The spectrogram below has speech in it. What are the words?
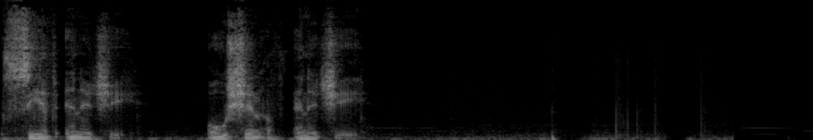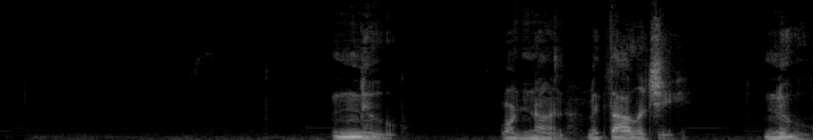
Sea of energy, ocean of energy. Nu or Nun mythology. Nu,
